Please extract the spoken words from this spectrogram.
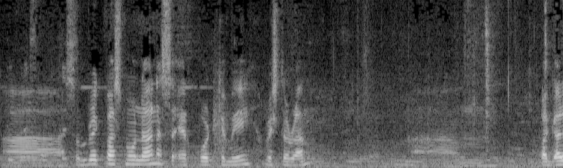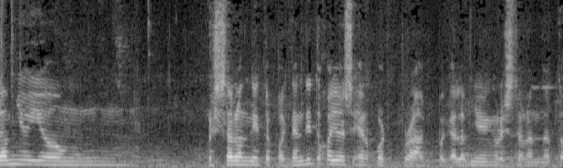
Ah, so breakfast muna, nasa airport kami, restaurant. Um, pag alam nyo yung restaurant nito, pag nandito kayo sa airport Prague, pag alam nyo yung restaurant na to,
